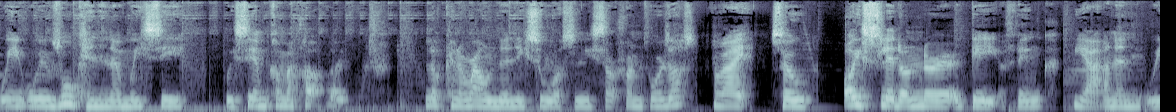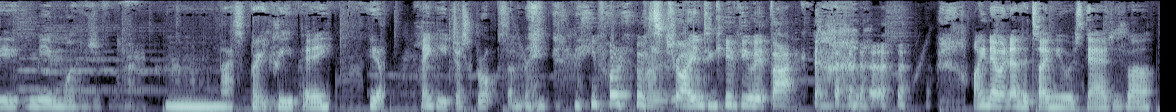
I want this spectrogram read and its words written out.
we we was walking, and then we see we see him come back up, like looking around, and he saw us, and he starts running towards us. Right. So I slid under a gate, I think, Yeah. and then we, me and my just Mm, that's pretty creepy. Yep. Maybe you just dropped something. he probably was trying to give you it back. I know another time you were scared as well.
